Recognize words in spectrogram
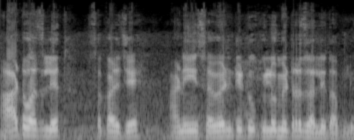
आठ वाजलेत सकाळचे आणि सेवन्टी टू किलोमीटर झालेत आपली.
